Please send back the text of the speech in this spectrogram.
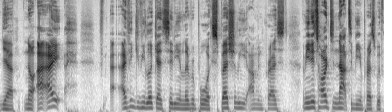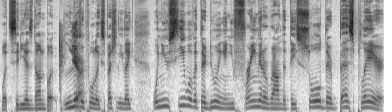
Yeah, no, I, I, I think if you look at City and Liverpool, especially, I'm impressed. I mean, it's hard to not to be impressed with what City has done, but Liverpool, especially, like when you see what, they're doing and you frame it around that they sold their best player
